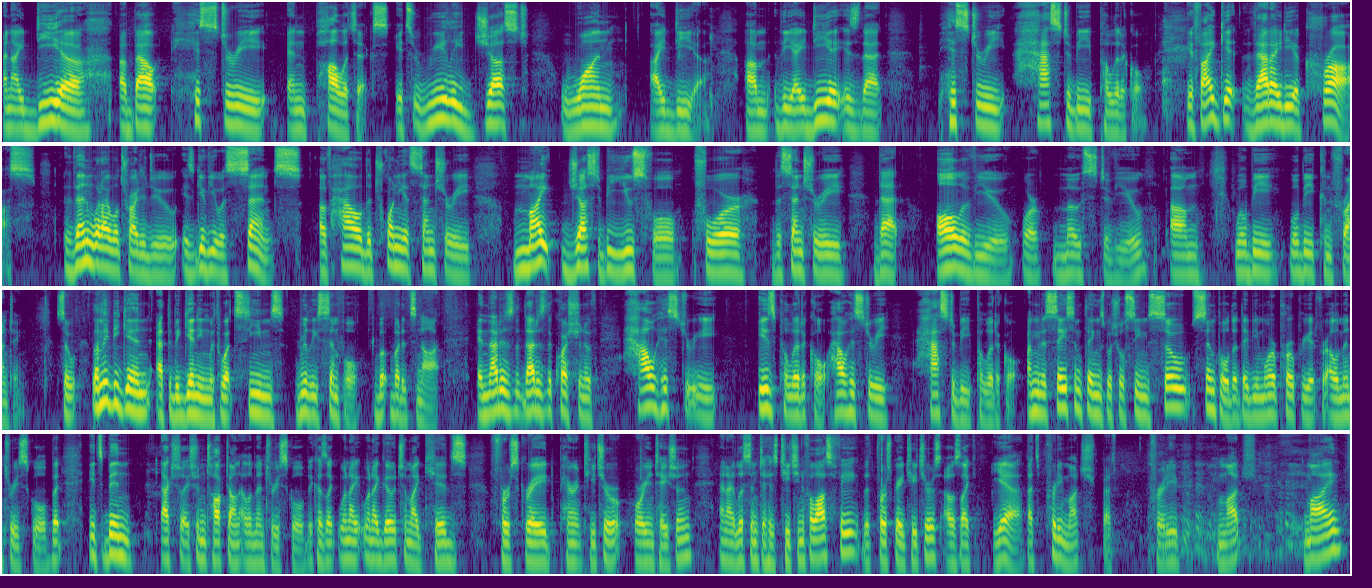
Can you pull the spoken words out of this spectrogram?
an idea about history and politics. It's really just one idea. Um, the idea is that history has to be political. If I get that idea across, then what I will try to do is give you a sense of how the 20th century might just be useful for the century that all of you, or most of you, um, will, be, will be confronting. So let me begin at the beginning with what seems really simple, but, but it's not. And that is, the, that is the question of how history is political, how history has to be political. I'm going to say some things which will seem so simple that they'd be more appropriate for elementary school, but it's been actually I shouldn't talk down elementary school because like when I when I go to my kids first grade parent teacher orientation and I listen to his teaching philosophy, the first grade teachers, I was like, yeah, that's pretty much that's pretty much mine.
